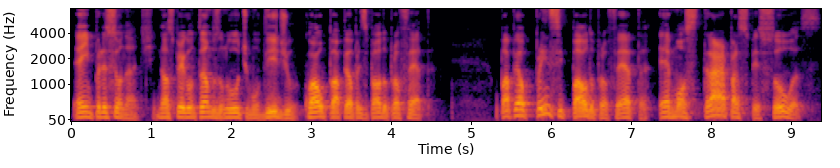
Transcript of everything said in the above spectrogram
É impressionante. Nós perguntamos no último vídeo qual o papel principal do profeta. O papel principal do profeta é mostrar para as pessoas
